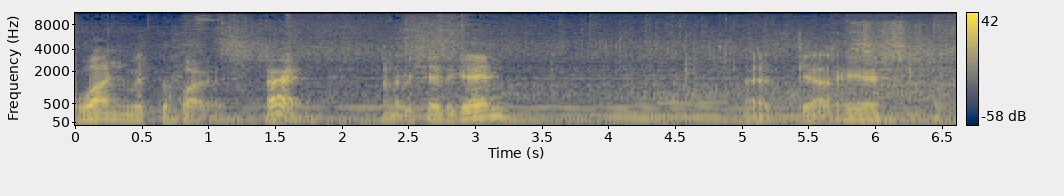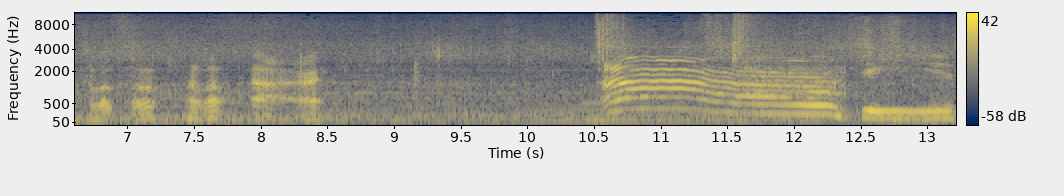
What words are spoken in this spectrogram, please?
One with the forest. Alright. Now let me save the game. Let's get out of here. Up, up, up, up, up. Alright. Jeez.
